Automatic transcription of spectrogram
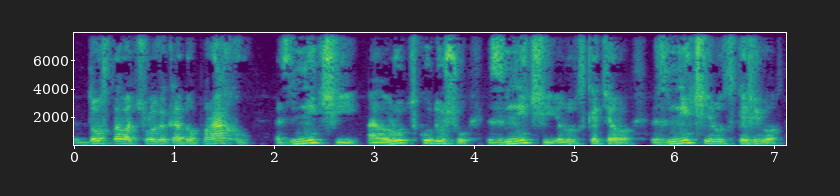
dostáva človeka do prachu, zničí ľudskú dušu, zničí ľudské telo, zničí ľudský život.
